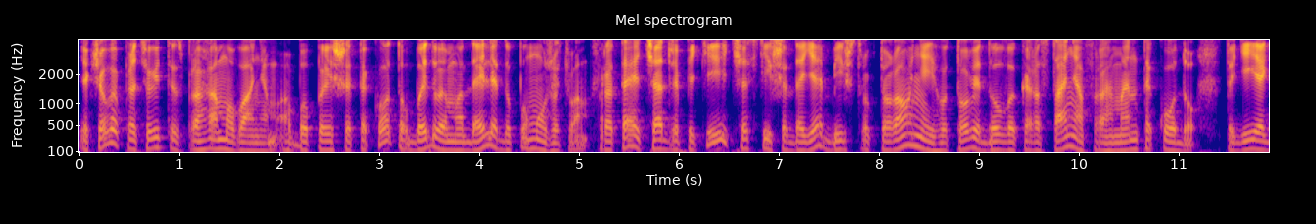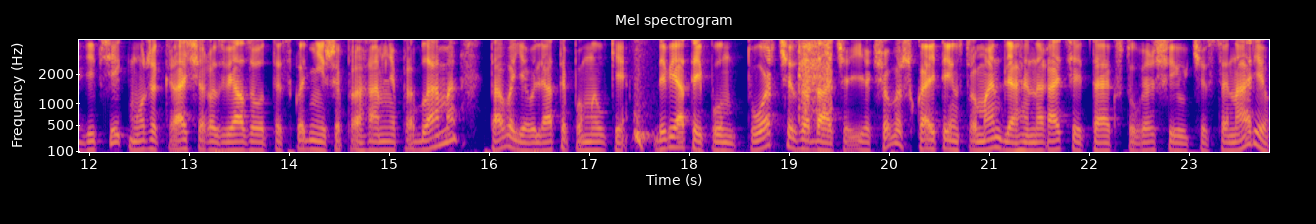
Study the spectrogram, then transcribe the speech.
Якщо ви працюєте з програмуванням або пишете код, обидві моделі допоможуть вам. Проте ChatGPT частіше дає більш структуровані і готові до використання фрагменти коду, тоді як DeepSeek може краще розв'язувати складніші програмні проблеми та виявляти помилки. Дев'ятий пункт творчі задачі. Якщо ви шукаєте інструмент для генерації тексту, вершів чи сценаріїв,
